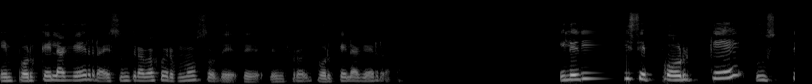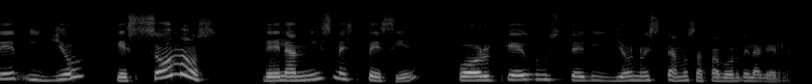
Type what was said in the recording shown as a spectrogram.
en ¿Por qué la guerra? Es un trabajo hermoso de, de, de Freud, ¿por qué la guerra? Y le dice, ¿por qué usted y yo, que somos de la misma especie, por qué usted y yo no estamos a favor de la guerra?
